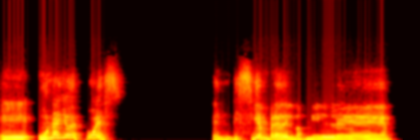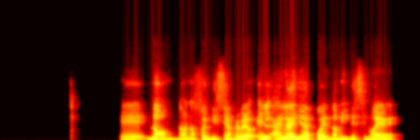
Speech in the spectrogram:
Eh, un año después, en diciembre del 2000, eh, no, no, no fue en diciembre, pero el, el, año después, en 2019,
